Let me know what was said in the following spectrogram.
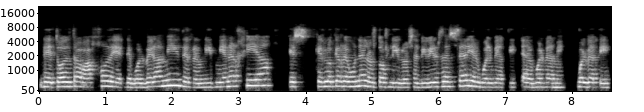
de todo el trabajo de, de volver a mí, de reunir mi energía, que es, es lo que reúne los dos libros, El vivir es del ser y El vuelve a ti, eh, vuelve a mí, vuelve a ti.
